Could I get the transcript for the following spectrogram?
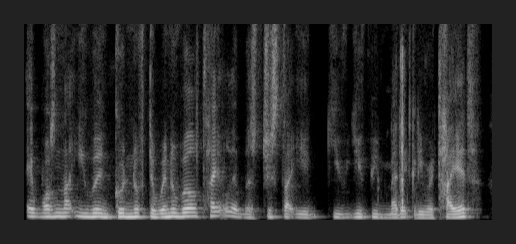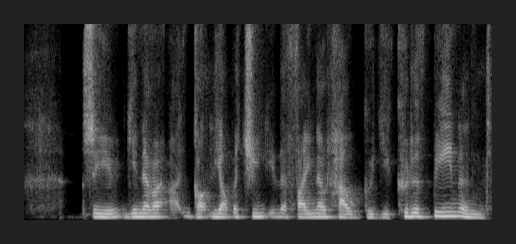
It wasn't that you weren't good enough to win a world title. It was just that you you you've been medically retired, so you you never uh, got the opportunity to find out how good you could have been and.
